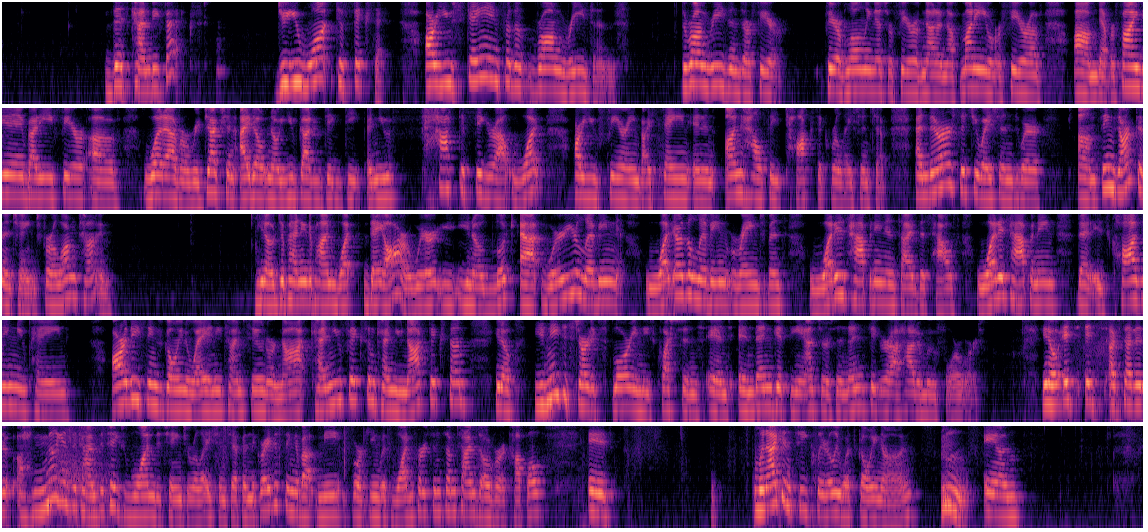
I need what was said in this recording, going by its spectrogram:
this can be fixed? Do you want to fix it? Are you staying for the wrong reasons? The wrong reasons are fear fear of loneliness or fear of not enough money or fear of um, never finding anybody, fear of whatever, rejection. I don't know. You've got to dig deep and you have to figure out what are you fearing by staying in an unhealthy, toxic relationship? And there are situations where um, things aren't going to change for a long time. You know, depending upon what they are, where, you know, look at where you're living, what are the living arrangements, what is happening inside this house, what is happening that is causing you pain? Are these things going away anytime soon or not? Can you fix them? Can you not fix them? You know you need to start exploring these questions and and then get the answers and then figure out how to move forward. You know it's it's i've said it uh, millions of times it takes one to change a relationship. And the greatest thing about me working with one person sometimes over a couple is when i can see clearly what's going on and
